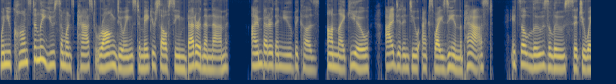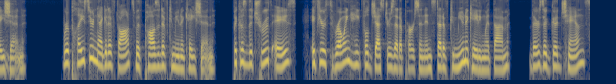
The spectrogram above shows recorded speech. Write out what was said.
When you constantly use someone's past wrongdoings to make yourself seem better than them, I'm better than you because, unlike you, I didn't do XYZ in the past, it's a lose lose situation. Replace your negative thoughts with positive communication. Because the truth is, if you're throwing hateful gestures at a person instead of communicating with them, there's a good chance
